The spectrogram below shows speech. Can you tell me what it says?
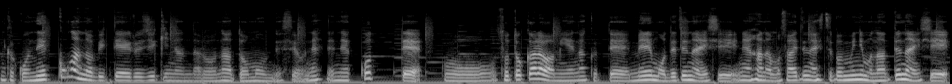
なんかこう根っこが伸びている時期なんだろうなと思うんですよね。で、根っこって、こう、外からは見えなくて、芽も出てないし、ね、花も咲いてないし、つぼみにもなってないし、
